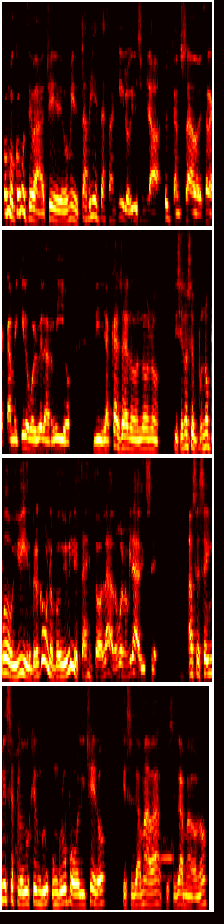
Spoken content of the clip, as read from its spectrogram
¿cómo, ¿Cómo te va? Che, mire, ¿estás bien? ¿Estás tranquilo? Y dice, mira, estoy cansado de estar acá, me quiero volver a Río. Dice, acá ya no, no, no. Dice, no, se, no puedo vivir. ¿Pero cómo no puedo vivir? Estás en todos lados. Bueno, mira, dice, hace seis meses produje un, un grupo bolichero que se llamaba, que se llama, ¿o no?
